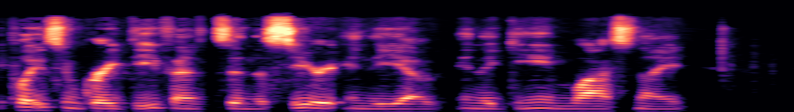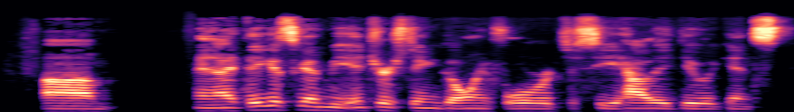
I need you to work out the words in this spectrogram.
played some great defense in the series in the uh, in the game last night. Um, and I think it's going to be interesting going forward to see how they do against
